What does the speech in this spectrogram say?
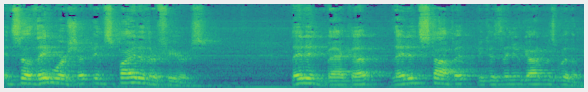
And so they worshiped in spite of their fears. They didn't back up. They didn't stop it because they knew God was with them.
